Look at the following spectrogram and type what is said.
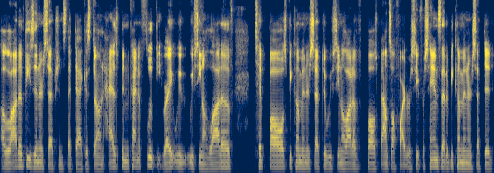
A lot of these interceptions that Dak has thrown has been kind of fluky, right? We we've seen a lot of tip balls become intercepted. We've seen a lot of balls bounce off wide receivers' hands that have become intercepted.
